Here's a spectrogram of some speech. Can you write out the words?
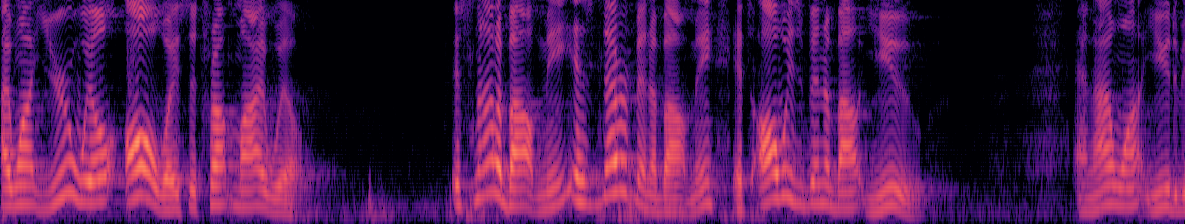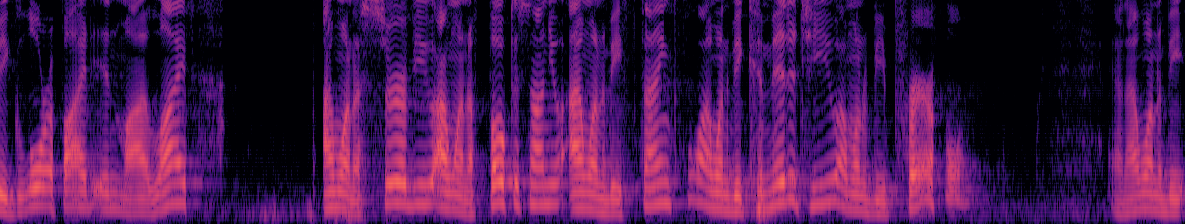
I want your will always to trump my will. It's not about me, it's never been about me, it's always been about you. And I want you to be glorified in my life. I want to serve you. I want to focus on you. I want to be thankful. I want to be committed to you. I want to be prayerful. And I want to be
